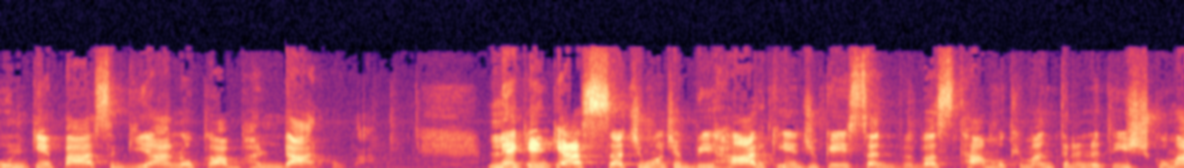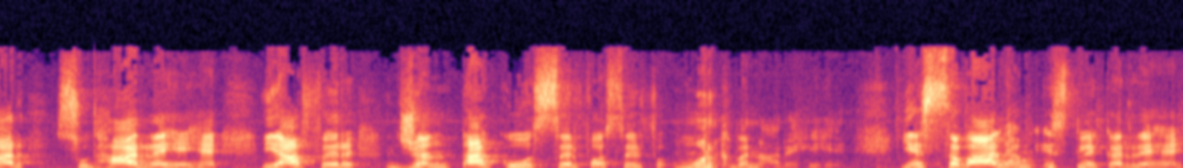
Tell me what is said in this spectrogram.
उनके पास ज्ञानों का भंडार होगा। लेकिन क्या सचमुच बिहार की एजुकेशन व्यवस्था मुख्यमंत्री नीतीश कुमार सुधार रहे हैं या फिर जनता को सिर्फ़ और सिर्फ़ मूर्ख बना रहे हैं? ये सवाल हम इसलिए कर रहे हैं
